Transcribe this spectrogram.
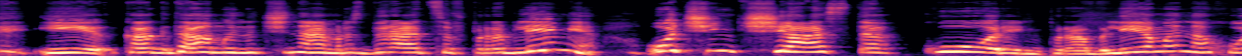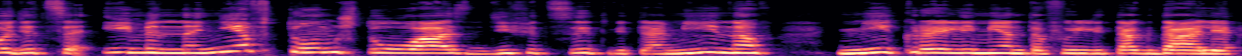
И когда мы начинаем разбираться в проблеме, очень часто корень проблемы находится именно не в том, что у вас дефицит витаминов, микроэлементов или так далее,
